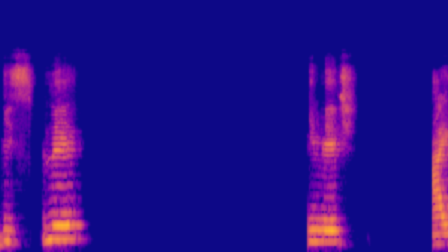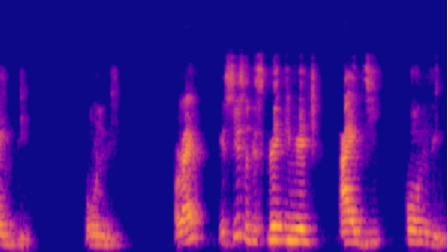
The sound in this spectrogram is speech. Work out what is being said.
display image ID only. All right, it's used to display image ID only,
